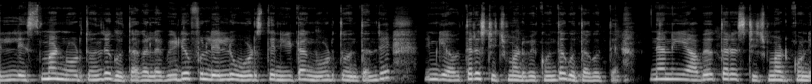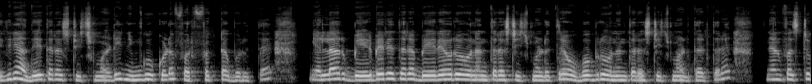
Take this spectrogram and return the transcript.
ಎಲ್ಲಿ ಎಸ್ ಮಾಡಿ ನೋಡ್ತು ಅಂದರೆ ಗೊತ್ತಾಗಲ್ಲ. ವೀಡಿಯೋ ಫುಲ್ ಎಲ್ಲೂ ಓಡಿಸ್ದೆ ನೀಟಾಗಿ ನೋಡ್ತು ಅಂತಂದರೆ ನಿಮಗೆ ಯಾವ ಥರ ಸ್ಟಿಚ್ ಮಾಡಬೇಕು ಅಂತ ಗೊತ್ತಾಗುತ್ತೆ. ನಾನು ಯಾವ್ಯಾವ ಥರ ಸ್ಟಿಚ್ ಮಾಡ್ಕೊಂಡಿದ್ದೀನಿ ಅದೇ ಥರ ಸ್ಟಿಚ್ ಮಾಡಿ ನಿಮಗೂ ಕೂಡ ಪರ್ಫೆಕ್ಟಾಗಿ ಬರುತ್ತೆ. ಎಲ್ಲರೂ ಬೇರೆ ಬೇರೆ ಥರ ಬೇರೆಯವರು ಒಂದೊಂದು ಥರ ಸ್ಟಿಚ್ ಮಾಡಿದ್ರೆ ಒಬ್ಬೊಬ್ಬರು ಒಂದೊಂದು ಥರ ಸ್ಟಿಚ್ ಮಾಡ್ತಾ ಇರ್ತಾರೆ. ನಾನು ಫಸ್ಟು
